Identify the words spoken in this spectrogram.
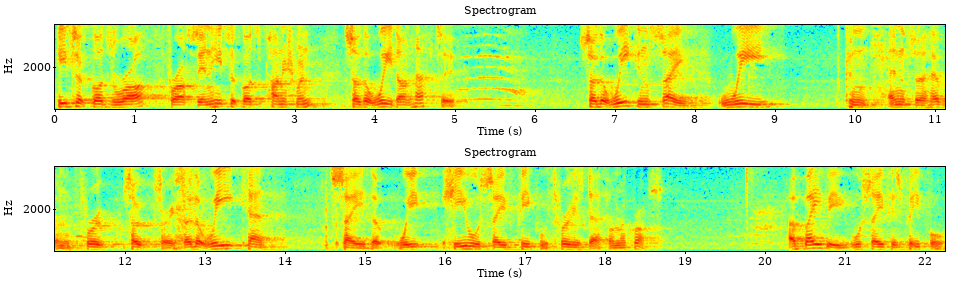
He took God's wrath for our sin, he took God's punishment so that we don't have to. So that we can say we can enter heaven through so sorry, so that we can say that we he will save people through his death on the cross. A baby will save his people.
